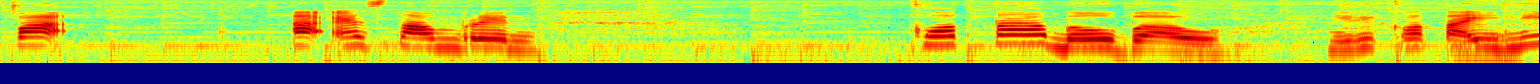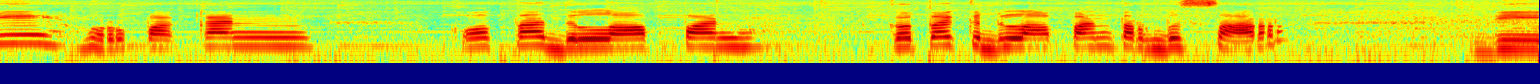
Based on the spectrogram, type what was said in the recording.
Pak AS Tamrin, kota Bau-Bau. Jadi kota ini merupakan kota delapan kota ke-8 terbesar di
